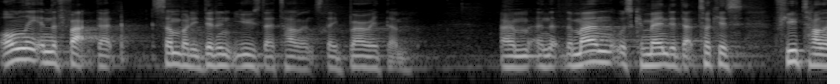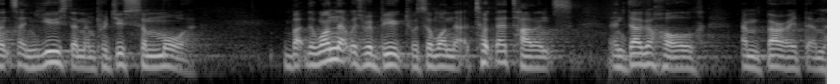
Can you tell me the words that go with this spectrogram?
only in the fact that somebody didn't use their talents, they buried them. Um, and the man was commended that took his few talents and used them and produced some more. But the one that was rebuked was the one that took their talents and dug a hole and buried them.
